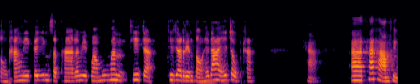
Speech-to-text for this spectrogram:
สองครั้งนี้ก็ยิ่งศรัทธาและมีความมุ่งมั่นที่จะที่จะเรียนต่อให้ได้ให้จบค่ะ ค่ะถ้าถามถึง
